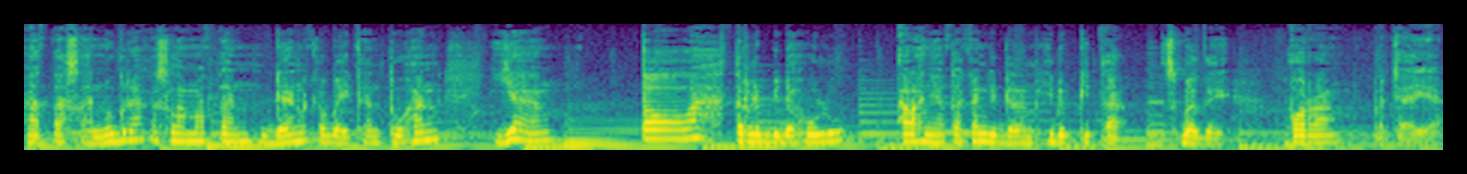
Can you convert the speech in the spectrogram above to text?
atas anugerah keselamatan dan kebaikan Tuhan yang telah terlebih dahulu Allah nyatakan di dalam hidup kita sebagai orang percaya.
